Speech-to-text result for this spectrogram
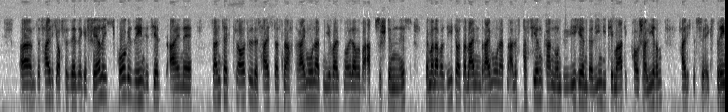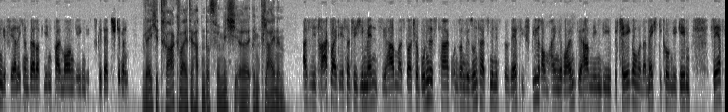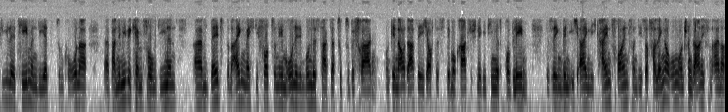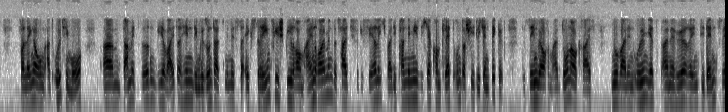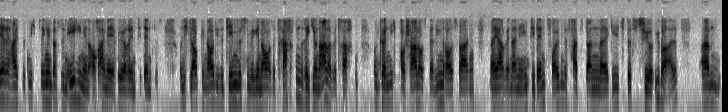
Ähm, das halte ich auch für sehr, sehr gefährlich. Vorgesehen ist jetzt eine Sunset-Klausel, das heißt, dass nach drei Monaten jeweils neu darüber abzustimmen ist. Wenn man aber sieht, was allein in drei Monaten alles passieren kann und wie wir hier in Berlin die Thematik pauschalieren, halte ich das für extrem gefährlich und werde auf jeden Fall morgen gegen das Gesetz stimmen. Welche Tragweite hatten das für mich äh, im Kleinen? Also die Tragweite ist natürlich immens. Wir haben als Deutscher Bundestag unserem Gesundheitsminister sehr viel Spielraum eingeräumt. Wir haben ihm die Befähigung und Ermächtigung gegeben, sehr viele Themen, die jetzt zum Corona-Pandemiebekämpfung dienen, ähm, selbst und eigenmächtig vorzunehmen, ohne den Bundestag dazu zu befragen. Und genau da sehe ich auch das demokratisch legitimierte Problem. Deswegen bin ich eigentlich kein Freund von dieser Verlängerung und schon gar nicht von einer Verlängerung ad ultimo. Ähm, damit würden wir weiterhin dem Gesundheitsminister extrem viel Spielraum einräumen. Das halte ich für gefährlich, weil die Pandemie sich ja komplett unterschiedlich entwickelt. Das sehen wir auch im Alb-Donau-Kreis. Nur weil in Ulm jetzt eine höhere Inzidenz wäre, heißt es nicht zwingend, dass es in Ehingen auch eine höhere Inzidenz ist. Und ich glaube, genau diese Themen müssen wir genauer betrachten, regionaler betrachten und können nicht pauschal aus Berlin raus sagen, naja, wenn eine Inzidenz Folgendes hat, dann äh, gilt das für überall. Ähm,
